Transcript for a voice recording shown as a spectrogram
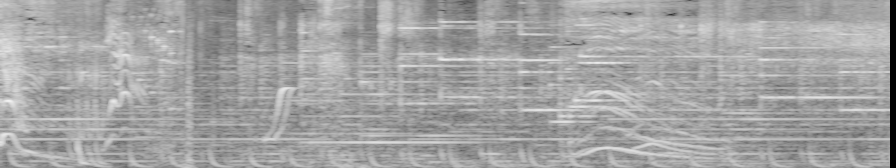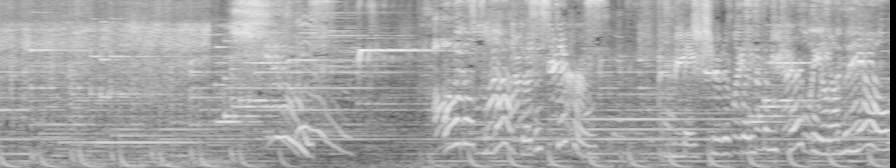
Yes! Left are the stickers. Make sure to place them carefully on the nail.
